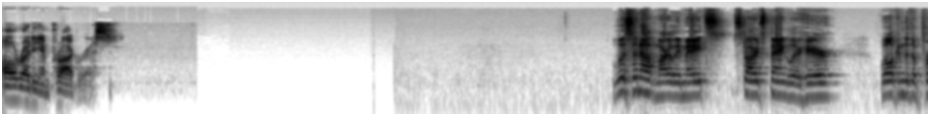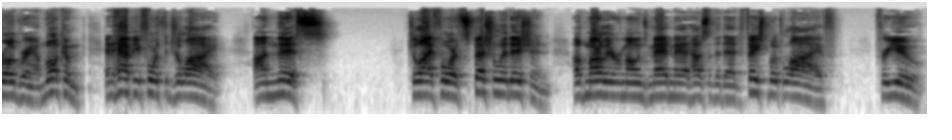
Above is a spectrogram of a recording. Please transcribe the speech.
already in progress. Listen up, Marly mates. Starred Spangler here. Welcome to the program. Welcome and happy 4th of July on this July 4th special edition of Marly Ramone's Mad Mad House of the Dead Facebook Live for you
